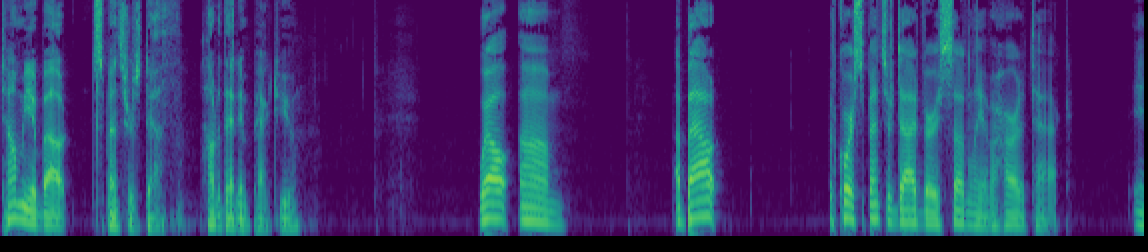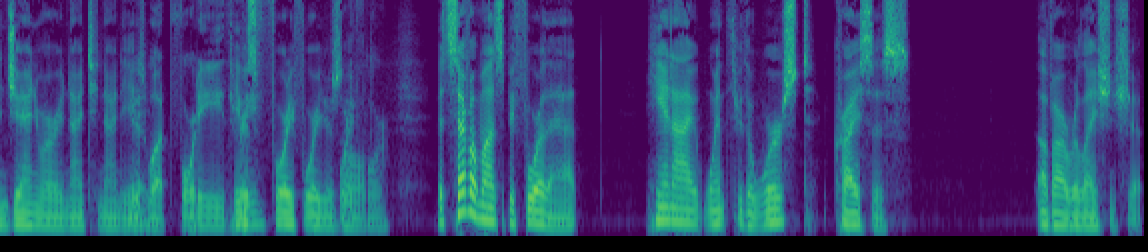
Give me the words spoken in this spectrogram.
Tell me about Spencer's death. How did that impact you? Well, um, about, of course, Spencer died very suddenly of a heart attack in January 1998. He was what, 43? He was 44 years 44. old. But several months before that, he and I went through the worst crisis of our relationship.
